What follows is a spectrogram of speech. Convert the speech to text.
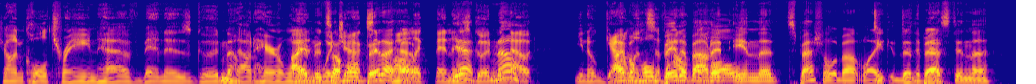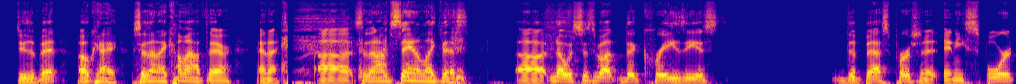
John Coltrane have been as good No. without heroin? I- would Jackson bit. Pollock been Yeah, as good no. without, you know, I have a whole bit about it in the special about like do the, the bit. best in the do the bit. Okay, so then I come out there and I uh so then I'm standing like this. Uh no, it's just about the craziest the best person at any sport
